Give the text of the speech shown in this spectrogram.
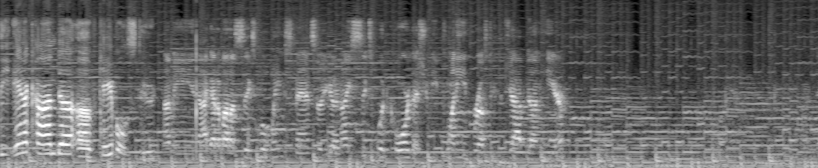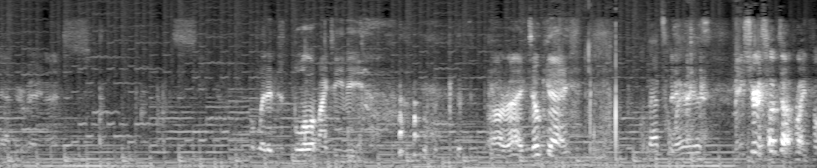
the anaconda of cables, dude. I mean, I got about a six foot wingspan, so you got a nice six foot cord. That should be plenty for us to get the job done here. Nice. Hopefully, I didn't just blow up my TV. All right, okay. That's hilarious. Make sure it's hooked up right, folks.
